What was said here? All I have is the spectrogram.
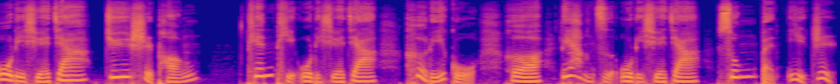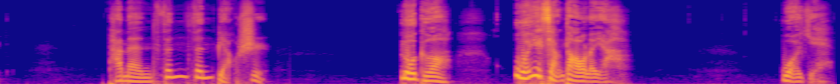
物理学家居士鹏、天体物理学家克里古和量子物理学家松本义志。他们纷纷表示：“罗格，我也想到了呀。”我也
